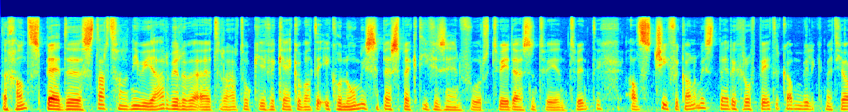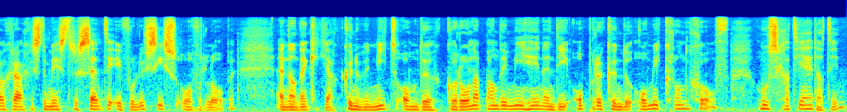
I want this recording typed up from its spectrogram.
Dag Hans, bij de start van het nieuwe jaar willen we uiteraard ook even kijken wat de economische perspectieven zijn voor 2022. Als chief economist bij de Grof Peterkam wil ik met jou graag eens de meest recente evoluties overlopen. En dan denk ik, ja, kunnen we niet om de coronapandemie heen en die oprukkende Omicron-golf? Hoe schat jij dat in?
